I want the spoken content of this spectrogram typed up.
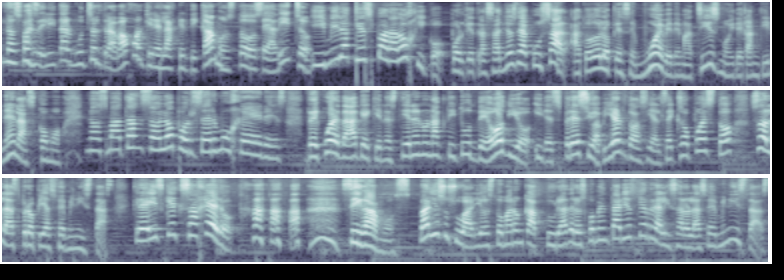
nos facilita mucho el trabajo a quienes las criticamos, todo se ha dicho. Y mira que es paradójico, porque tras años de acusar a todo lo que se mueve de machismo y de cantinelas como nos matan solo por ser mujeres, recuerda que quienes tienen una actitud de odio y desprecio abierto hacia el sexo opuesto son las propias feministas. ¿Creéis que exagero? Sigamos. Varios usuarios tomaron captura de los comentarios que realizaron las feministas,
